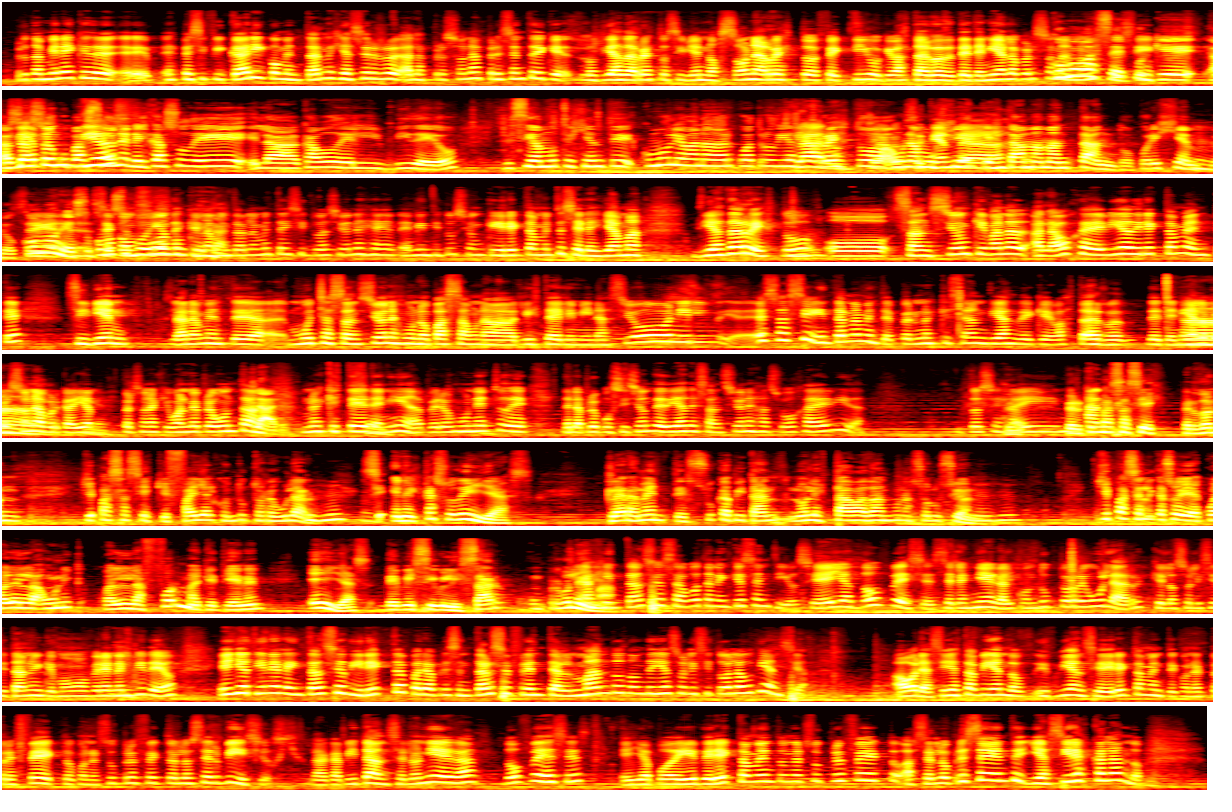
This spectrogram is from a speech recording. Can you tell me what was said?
Pero también hay que eh, especificar y comentarles y hacer a las personas presentes de que los días de arresto, si bien no son arresto efectivo, que va a estar detenida la persona. ¿Cómo no va a ser? así. Porque O sea, había son preocupación días- en el caso de la a cabo del video. Decía mucha gente, ¿cómo le van a dar cuatro días Claro, de arresto a claro, una se mujer a- que está amamantando, por ejemplo? ¿Cómo se, es eso? ¿Cómo se, se podría que lamentablemente hay situaciones en, en la institución que directamente se les llama días de arresto o sanción que van a, a la hoja de vida directamente, si bien claramente muchas sanciones uno pasa a una lista de eliminación y es así internamente, pero no es que sean días de que va a estar detenida la Ah, persona, porque había bien. personas que igual me preguntan, Claro. no es que esté Sí. detenida, pero es un hecho de, de la proposición de días de sanciones a su hoja de vida. Entonces Pero, ahí... pero ¿qué pasa si es, perdón, qué pasa si es que falla el conducto regular? Si- en el caso de ellas, claramente su capitán no le estaba dando una solución. ¿Qué pasa en el caso de ellas? ¿Cuál es la única, cuál es la forma que tienen ellas de visibilizar un problema? Las instancias se agotan en qué sentido? Si a ellas dos veces se les niega el conducto regular, que lo solicitaron y que vamos a ver en el video, ella tiene la instancia directa para presentarse frente al mando donde ella solicitó la audiencia. Ahora, si ella está pidiendo audiencia directamente con el prefecto, con el subprefecto de los servicios, la capitán se lo niega dos veces, ella puede ir directamente donde el subprefecto, hacerlo presente y así ir escalando.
